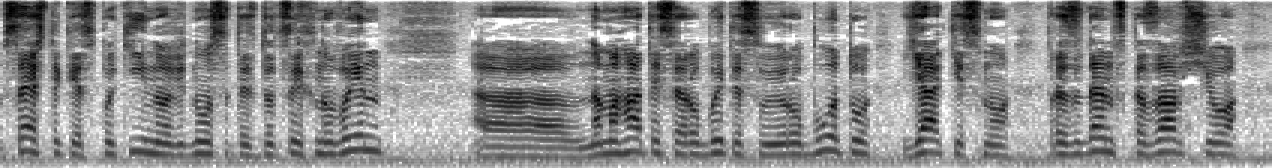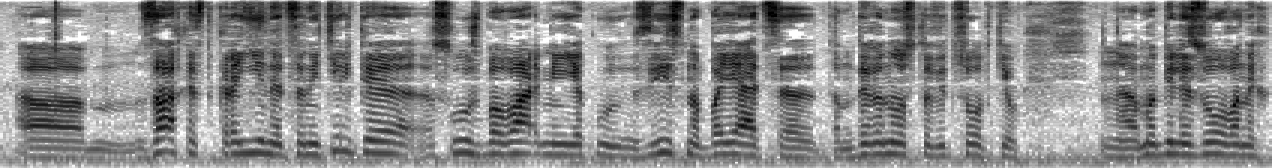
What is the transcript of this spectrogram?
все ж таки спокійно відноситись до цих новин, намагатися робити свою роботу якісно. Президент сказав, що е, захист країни це не тільки служба в армії, яку, звісно, бояться там 90% е, мобілізованих.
